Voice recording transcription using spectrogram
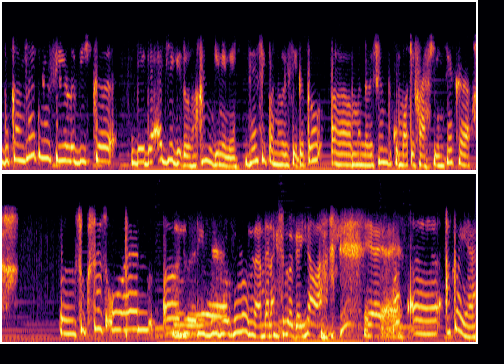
Bukan flatnya sih lebih ke beda aja gitu. Kan gini nih saya si penulis itu tuh uh, menuliskan buku motivasi. Saya ke uh, sukses UN uh, hmm, 2020 yeah. dan lain sebagainya lah. Iya yeah, iya. Yeah, uh, apa ya?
